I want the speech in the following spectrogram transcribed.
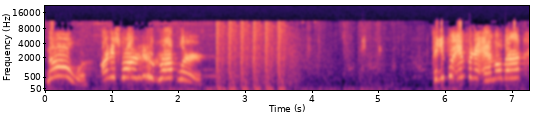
No! I need spawned a new grappler! Can you put infinite ammo back?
